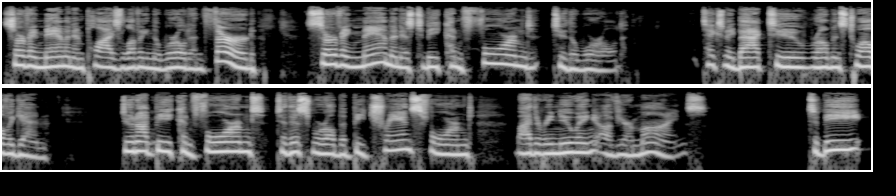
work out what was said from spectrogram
serving mammon implies loving the world. And third, serving mammon is to be conformed to the world. It takes me back to Romans 12 again. Do not be conformed to this world, but be transformed by the renewing of your minds. To be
